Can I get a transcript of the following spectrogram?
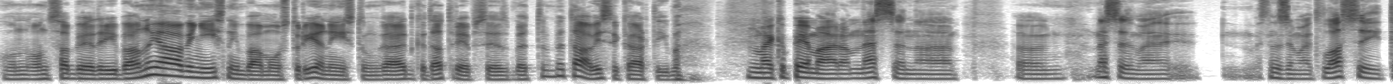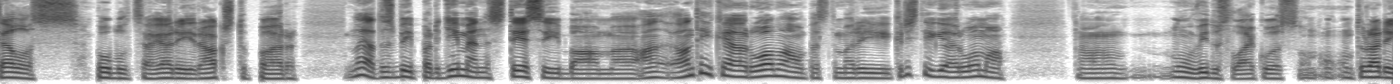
un, un sabiedrībā. Nu, jā, viņi īstenībā mūs tur ienīst un gaida, kad atriepsies, bet, bet tā viss ir kārtībā. Vai, ka, piemēram, nesen uh, Nesen, vai, es nezinu, vai tu lasīji, Telos publicēja arī rakstu par, nu jā, tas bija par ģimenes tiesībām antīkajā Romā un pēc tam arī kristīgajā Romā. Nu, viduslaikos, un, un, un tur arī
